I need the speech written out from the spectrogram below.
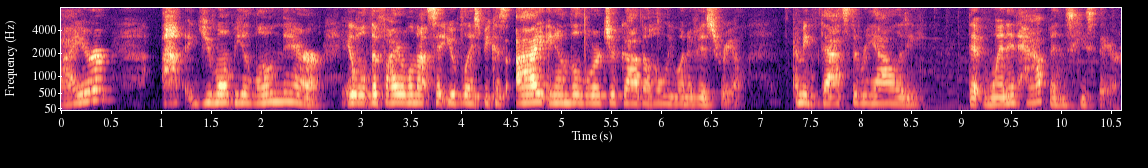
fire, Uh, you won't be alone there. It will the fire will not set you ablaze because I am the Lord your God, the Holy One of Israel. I mean, that's the reality that when it happens, he's there.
